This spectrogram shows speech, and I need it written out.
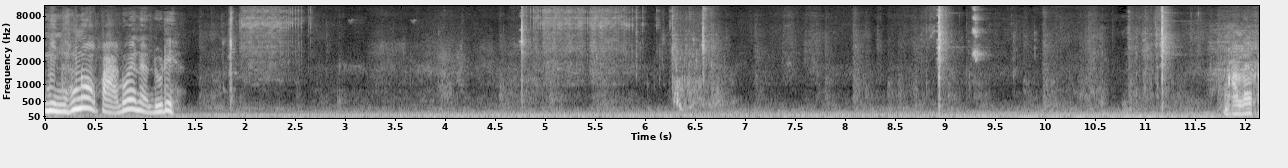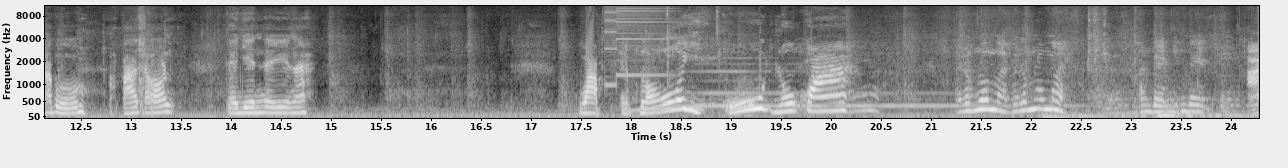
หมิ่นข้างนอกปากด้วยนะดูดิ มาแล้วครับผมปลาช้อน ใจเย็นใจเย็นนะ วับเรียบร้อยโอ้ยโลกว่าไปล้มๆหน่อยไปล้มๆหน่อยพันเบ็ดกินเบ็ดอะ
